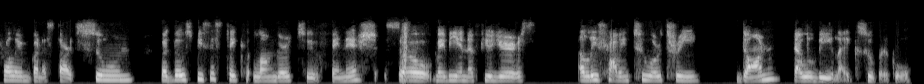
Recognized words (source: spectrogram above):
probably am gonna start soon, but those pieces take longer to finish. So maybe in a few years, at least having two or three done, that will be like super cool.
